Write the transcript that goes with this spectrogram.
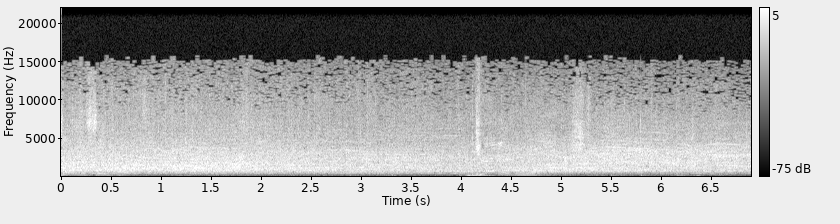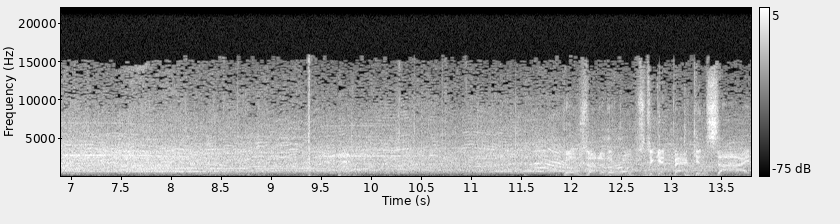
seriously hurt. Getting launched. Goes under the ropes to get back inside.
